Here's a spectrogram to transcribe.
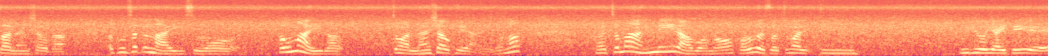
စလမ်းလျှောက်တာအခု7နာရီဆိုတော့3နာရီလောက်ကျွန်မလမ်းလျှောက်ခဲ့ရတယ်ပေါ့နော်ဒါကျွန်မနှေးတာပေါ့နော်ဘာလို့လဲဆိုတော့ကျွန်မဒီဗီဒီယိုရိုက်သေးတယ်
